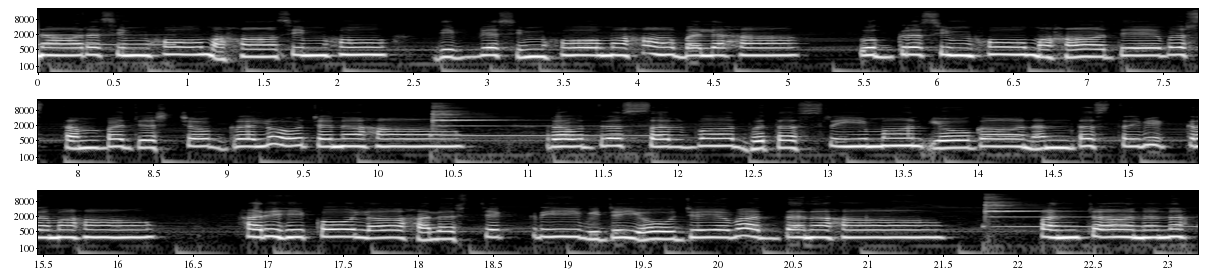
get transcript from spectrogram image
నారసింహో మహాసింహో దివ్యసింహో మహాబలహ. उग्रसिंहो महादेवस्तम्भजश्चोग्रलोचनः रौद्रः सर्वाद्भुतः श्रीमान् योगानन्दस्त्रिविक्रमः हरिः कोलाहलश्चक्री विजयो जयवर्धनः पञ्चाननः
